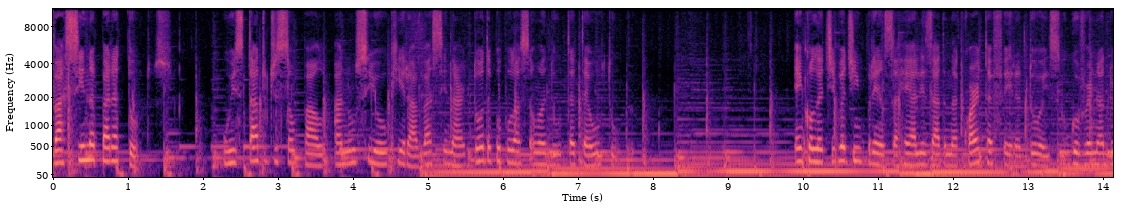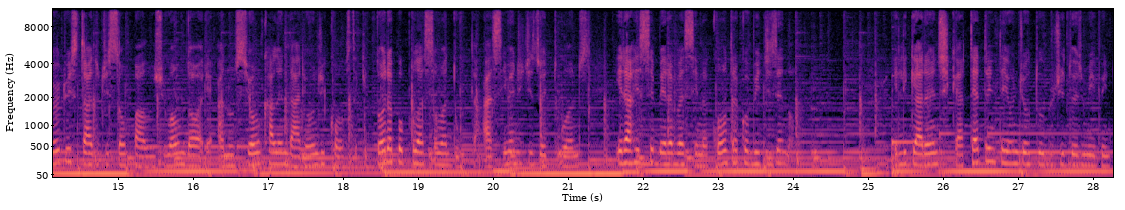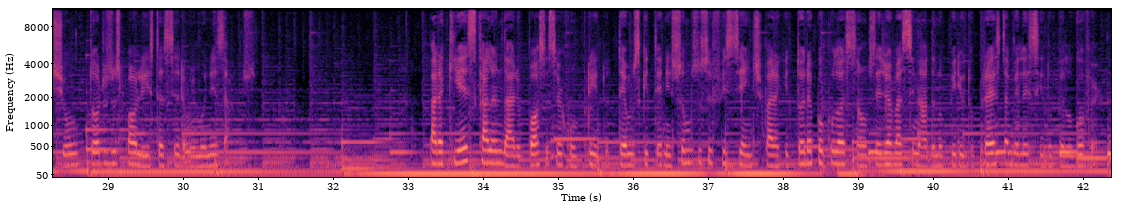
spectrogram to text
Vacina para todos. O estado de São Paulo anunciou que irá vacinar toda a população adulta até outubro. Em coletiva de imprensa realizada na quarta-feira 2, o governador do estado de São Paulo, João Dória, anunciou um calendário onde consta que toda a população adulta acima de 18 anos irá receber a vacina contra a Covid-19. Ele garante que até 31 de outubro de 2021 todos os paulistas serão imunizados. Para que esse calendário possa ser cumprido, temos que ter insumos o suficiente para que toda a população seja vacinada no período pré-estabelecido pelo governo.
